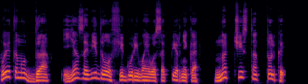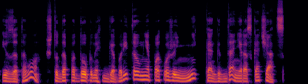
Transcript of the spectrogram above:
Поэтому да, я завидовал фигуре моего соперника – но чисто только из-за того, что до подобных габаритов мне, похоже, никогда не раскачаться.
